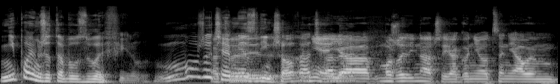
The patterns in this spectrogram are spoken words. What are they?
nie powiem, że to był zły film. Możecie Znaczy, mnie zlinczować, Nie, ale... ja może inaczej, ja go nie oceniałem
